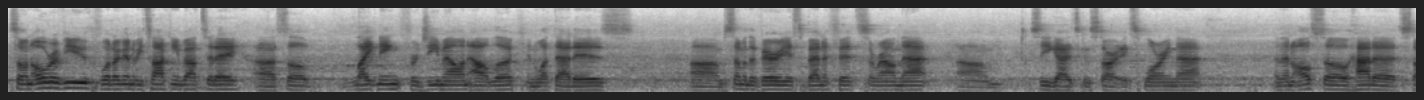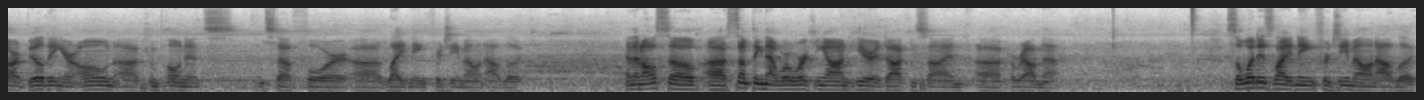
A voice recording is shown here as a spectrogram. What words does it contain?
So an overview of what I'm going to be talking about today. Uh, so Lightning for Gmail and Outlook and what that is. Um, some of the various benefits around that um, so you guys can start exploring that. And then also how to start building your own uh, components and stuff for uh, Lightning for Gmail and Outlook. And then also uh, something that we're working on here at DocuSign uh, around that. So what is Lightning for Gmail and Outlook?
